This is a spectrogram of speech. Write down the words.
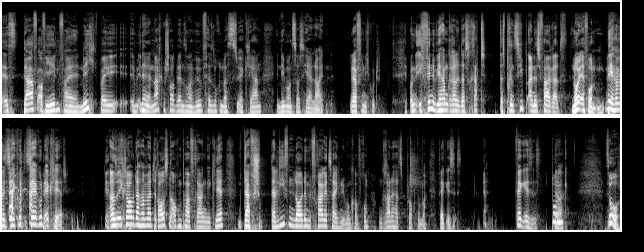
es darf auf jeden Fall nicht bei, im Internet nachgeschaut werden, sondern wir versuchen das zu erklären, indem wir uns das herleiten. ja, finde ich gut. Und ich finde, wir haben gerade das Rad, das Prinzip eines Fahrrads. Neu erfunden. Nee, haben wir sehr gut, sehr gut erklärt. Also ich glaube, da haben wir draußen auch ein paar Fragen geklärt. Da, da liefen Leute mit Fragezeichen über den Kopf rum und gerade hat es plopp gemacht. Weg ist es. Weg ist es. Dunk. So,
